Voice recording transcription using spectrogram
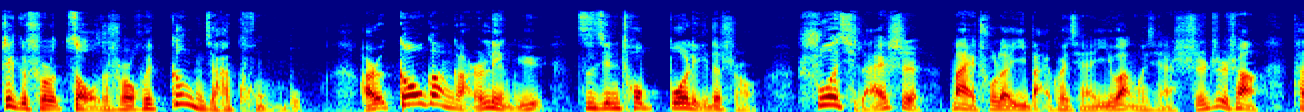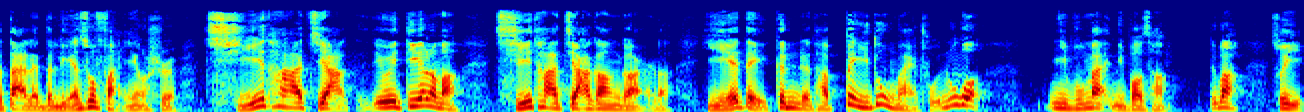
这个时候走的时候会更加恐怖。而高杠杆的领域，资金抽剥离的时候，说起来是卖出了一百块钱、一万块钱，实质上它带来的连锁反应是其他加，因为跌了嘛。其他加杠杆的也得跟着它被动卖出，如果你不卖，你爆仓，对吧？所以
